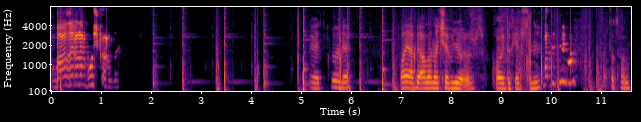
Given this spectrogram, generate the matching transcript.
Bazı aralar boş kaldı. Evet böyle bayağı bir alan açabiliyoruz. Koyduk hepsini. Patlatıyorum. Patlatalım.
